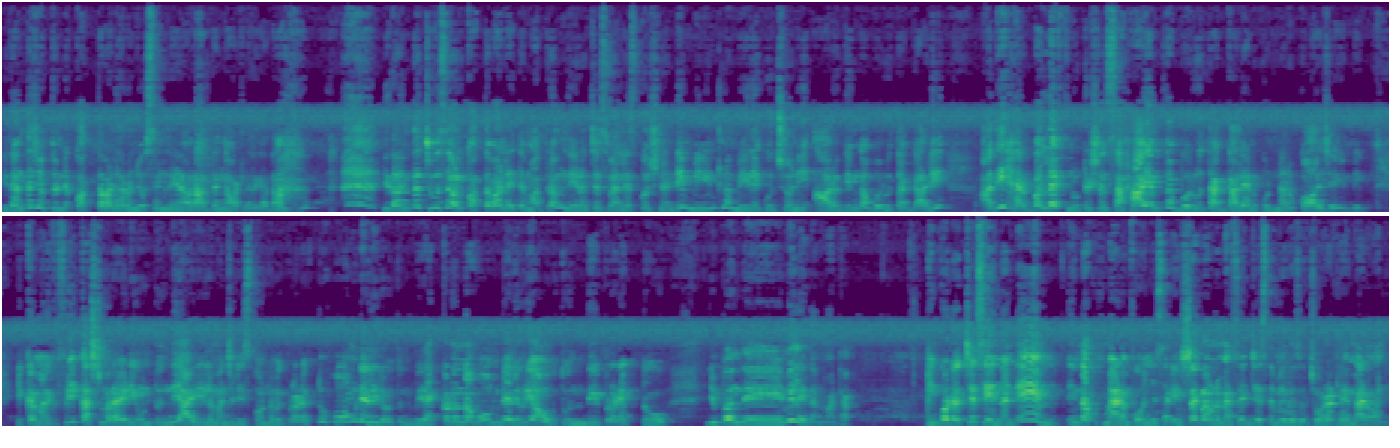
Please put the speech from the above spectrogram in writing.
ఇదంతా చెప్తుంటే కొత్త వాళ్ళు ఎవరైనా చూస్తే నేను ఎవరు అర్థం కావట్లేదు కదా. ఇదంతా చూసే వాళ్ళు కొత్త వాళ్ళు అయితే మాత్రం నేను వచ్చేసి వెల్నెస్కి వచ్చినండి మీ ఇంట్లో మీరే కూర్చొని ఆరోగ్యంగా బరువు తగ్గాలి. అది హెర్బల్ లైఫ్ న్యూట్రిషన్ సహాయంతో బరువు తగ్గాలి అనుకుంటున్నారు కాల్ చేయండి. ఇక్కడ మనకి ఫ్రీ కస్టమర్ ఐడి ఉంటుంది. ఐడీలో మంచి డిస్కౌంట్లో మీకు ప్రోడక్ట్ హోమ్ డెలివరీ అవుతుంది. మీరు ఎక్కడున్న హోమ్ డెలివరీ అవుతుంది ప్రోడక్ట్ ఇబ్బంది ఏమీ లేదనమాట ఇంకోటి వచ్చేసి ఏంటంటే ఇందాక ఒక మేడం ఫోన్ చేశారు. ఇన్స్టాగ్రామ్లో మెసేజ్ చేస్తే మీరు చూడట్లేదు మేడం అని.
